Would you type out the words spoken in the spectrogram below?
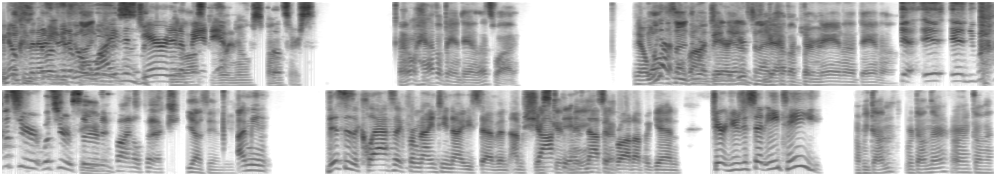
You know, because then everyone's gonna go, "Why isn't Jared in a lost 'cause there bandana?" no sponsors. I don't have a bandana. That's why. No, We we, gotta move to wear on, Jared. You're tonight. You have a Jared. banana dana. yeah, it, Andy, what, what's your what's your third and final pick? Yes, Andy. I mean, this is a classic from 1997. I'm shocked it has me? not been brought up again. Jared, you just said ET. Are we done? We're done there? All right, go ahead.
